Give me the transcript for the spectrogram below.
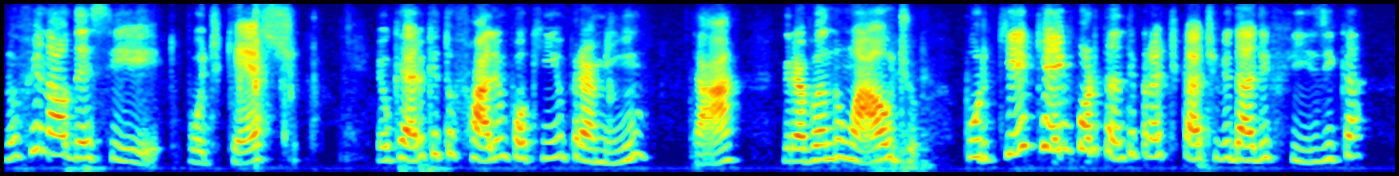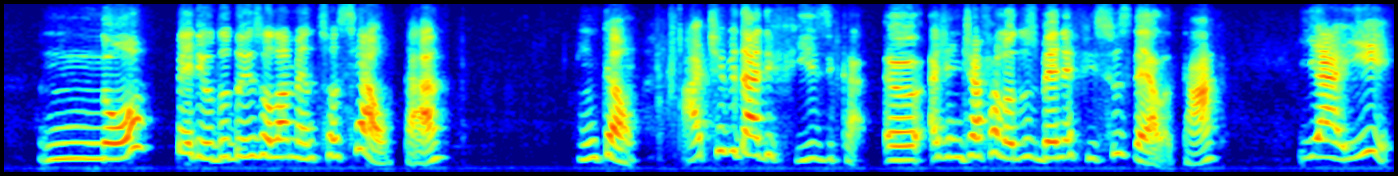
no final desse podcast, eu quero que tu fale um pouquinho para mim, tá? Gravando um áudio, por que, que é importante praticar atividade física no período do isolamento social, tá? Então, a atividade física, uh, a gente já falou dos benefícios dela, tá? E aí,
